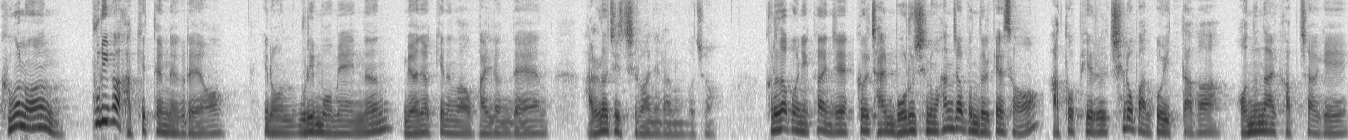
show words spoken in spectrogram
그거는 뿌리가 같기 때문에 그래요. 이런 우리 몸에 있는 면역 기능하고 관련된 알러지 질환이라는 거죠. 그러다 보니까 이제 그걸 잘 모르시는 환자분들께서 아토피를 치료받고 있다가 어느 날 갑자기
